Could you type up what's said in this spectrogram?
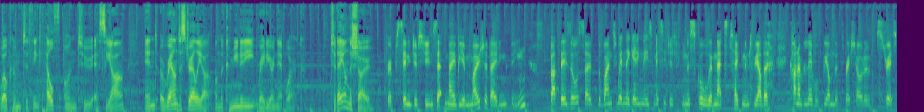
Welcome to Think Health on 2SER and around Australia on the Community Radio Network. Today on the show, for a percentage of students, that may be a motivating thing, but there's also the ones when they're getting these messages from the school, and that's taking them to the other kind of level beyond the threshold of stress.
